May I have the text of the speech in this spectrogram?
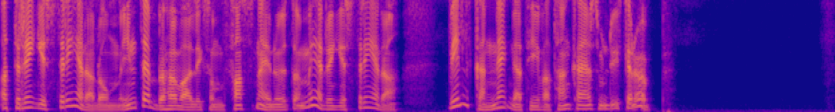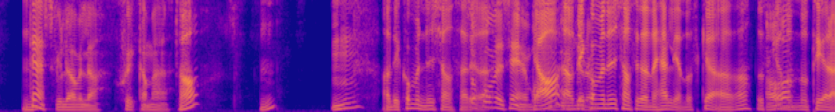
Att registrera dem, inte behöva liksom fastna i det, utan mer registrera vilka negativa tankar är det som dyker upp. Mm. Det skulle jag vilja skicka med. Ja. Mm. ja, det kommer en ny chans här Så redan. får vi se vad Ja, ja, det kommer en ny chans redan i helgen. Då ska, ja, då ska Ja. jag notera.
